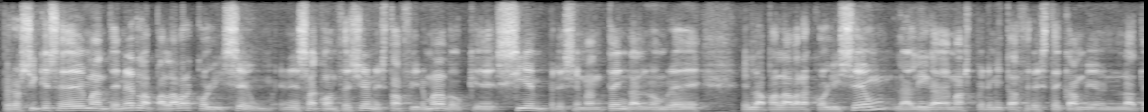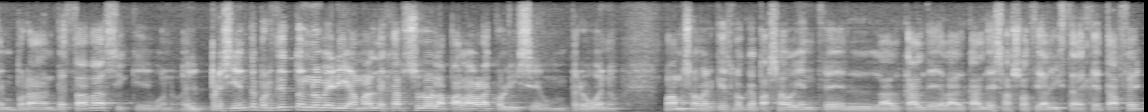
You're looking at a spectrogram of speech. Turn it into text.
pero sí que se debe mantener la palabra Coliseum. En esa concesión está firmado que siempre se mantenga el nombre de la palabra Coliseum. La liga además permite hacer este cambio en la temporada empezada, así que bueno, el presidente por cierto no vería mal dejar solo la palabra Coliseum, pero bueno, vamos a ver qué es lo que pasa hoy entre el alcalde y la alcaldesa socialista de Getafe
